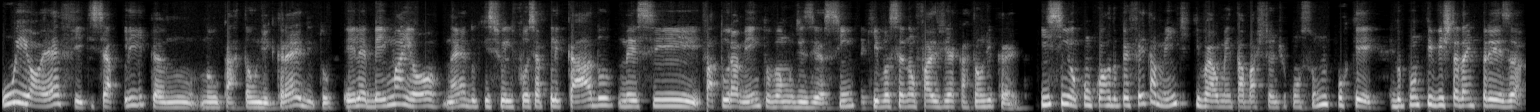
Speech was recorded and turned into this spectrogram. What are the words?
o IOF que se aplica no, no, cartão de crédito, ele é bem maior, né? Do que se ele fosse aplicado nesse faturamento, vamos dizer assim, que você não faz via cartão de crédito. E sim, eu concordo perfeitamente que vai aumentar bastante o consumo, porque do ponto de vista da empresa,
